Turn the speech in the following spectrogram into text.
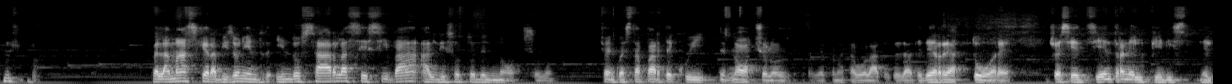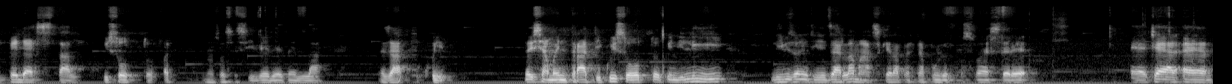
Quella maschera bisogna indossarla se si va al di sotto del nocciolo cioè in questa parte qui del nocciolo, ho detto una cavolata, scusate, del reattore, cioè si, si entra nel, piedis, nel, pedestal qui sotto, non so se si vede nella, esatto qui. Noi siamo entrati qui sotto, quindi lì, lì bisogna utilizzare la maschera perché appunto possono essere, eh, cioè, eh,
